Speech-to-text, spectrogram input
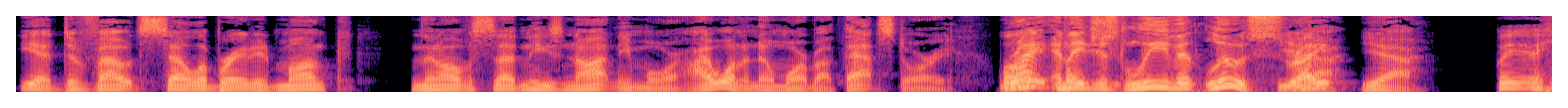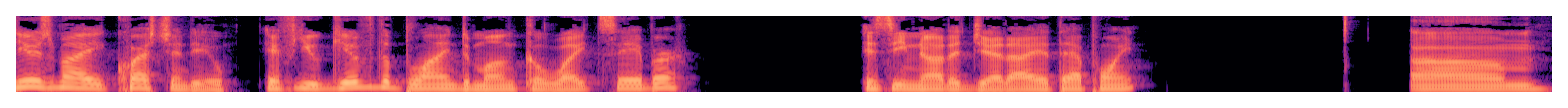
yeah, devout celebrated monk and then all of a sudden he's not anymore. I want to know more about that story. Well, right, and they just leave it loose, Yeah, right? Yeah. Wait, here's my question to you. If you give the blind monk a lightsaber, is he not a Jedi at that point? Um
